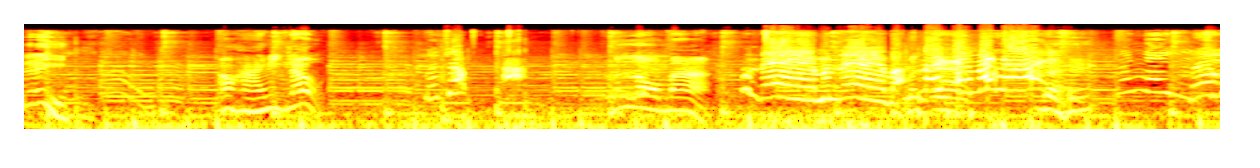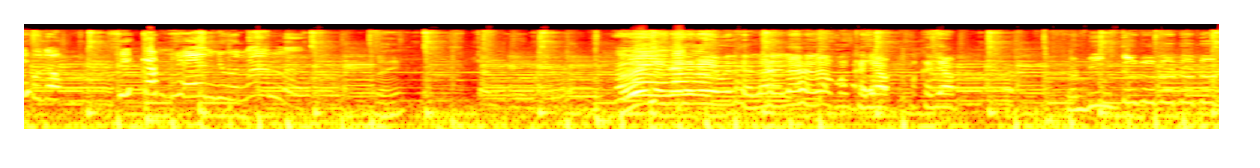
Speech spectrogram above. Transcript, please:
เฮ้ย เอาหายไปอีกแล้ว มันชอบอะมันลมอะ มันแอบมันแอบอะมันนั่นแอบไงนั่นไงไหนนั่นไงแม่กูจะที่กำแพงอยู่นั่นน่ะไหนเฮ้ยนั่นไงนั่นไงมันเห็นแล้วเห็นแล้วเห็นแล้วมันขยับ มันขยับ มันวิ่งตุ๊ดตุ๊ดตุ๊ดตุ๊ด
